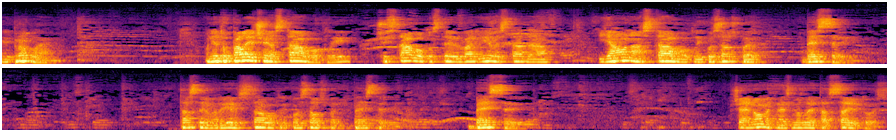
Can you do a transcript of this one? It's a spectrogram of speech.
Ir problēma. Un ja tu paliec šajā stāvoklī, šis stāvoklis tevi var ievest tādā jaunā stāvoklī, ko sauc par bezcerību. Tas tev var ievest stāvokli, ko sauc par bezcerību. Bezcerību. Šajā nometnē es mazliet tās sajūtos.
